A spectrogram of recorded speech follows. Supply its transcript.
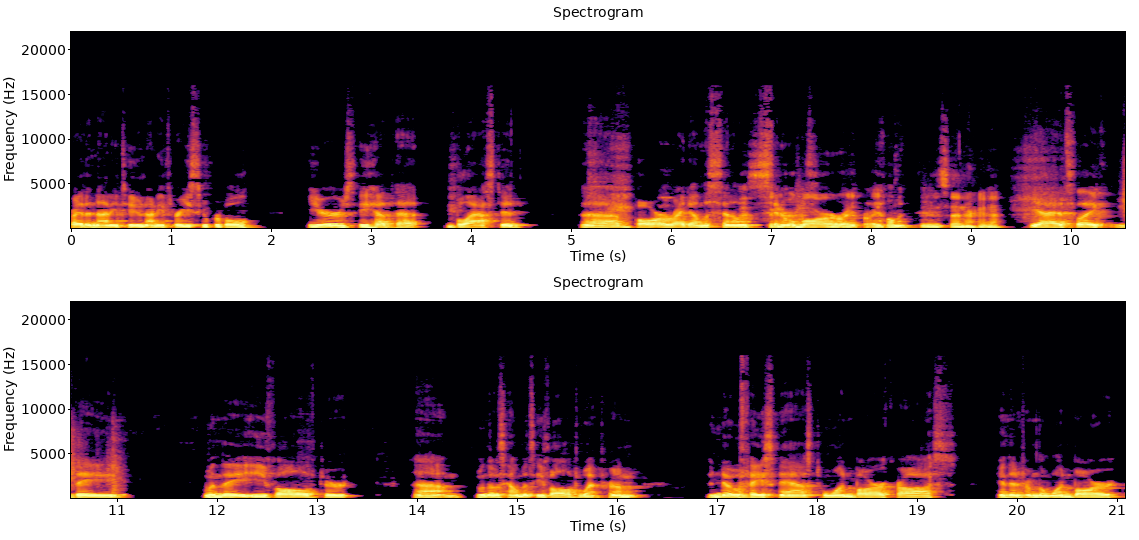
probably the 92, 93 Super Bowl years, he had that blasted uh, bar right down the center, the center single bar right right helmet. through the center. Yeah, Yeah, it's like they when they evolved or um, when those helmets evolved, went from no face mask to one bar across, and then from the one bar,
